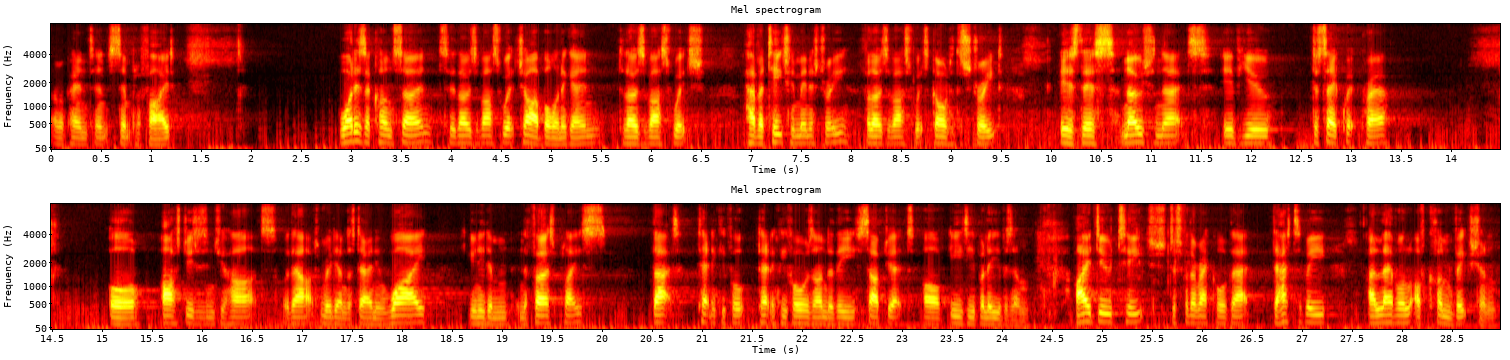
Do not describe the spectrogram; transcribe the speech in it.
and Repentance Simplified, what is a concern to those of us which are born again, to those of us which have a teaching ministry, for those of us which go onto the street, is this notion that if you just say a quick prayer or ask Jesus into your heart without really understanding why you need him in the first place, that technically, technically falls under the subject of easy believism. I do teach, just for the record, that there has to be a level of conviction.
